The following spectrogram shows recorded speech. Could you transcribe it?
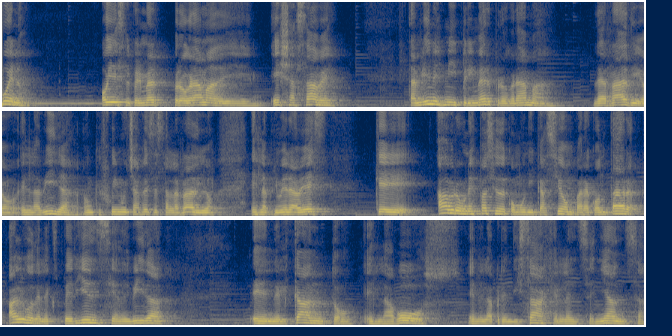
Bueno, hoy es el primer programa de Ella sabe. También es mi primer programa de radio en la vida, aunque fui muchas veces a la radio. Es la primera vez que abro un espacio de comunicación para contar algo de la experiencia de vida en el canto, en la voz, en el aprendizaje, en la enseñanza,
